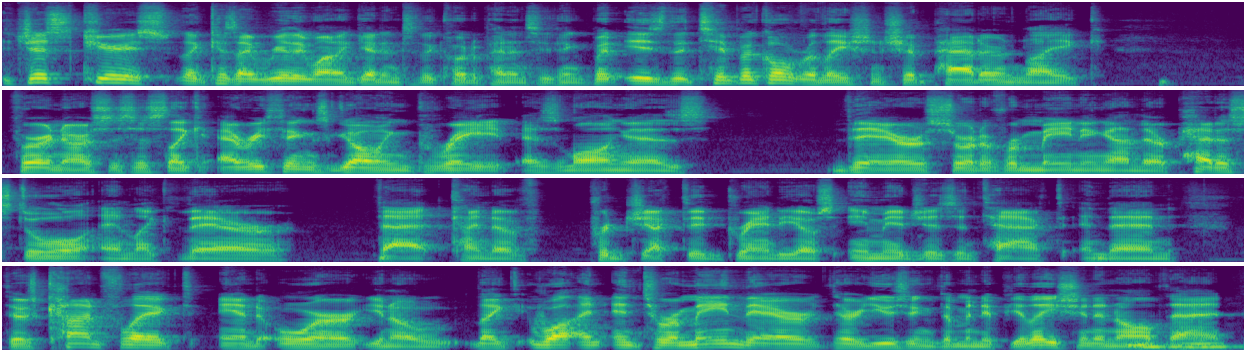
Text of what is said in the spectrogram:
Just curious, like, because I really want to get into the codependency thing, but is the typical relationship pattern like for a narcissist, like everything's going great as long as they're sort of remaining on their pedestal and like their that kind of projected grandiose image is intact and then there's conflict and or you know like well and, and to remain there they're using the manipulation and all mm-hmm. of that mm-hmm.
